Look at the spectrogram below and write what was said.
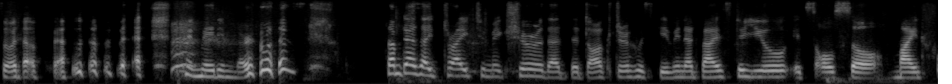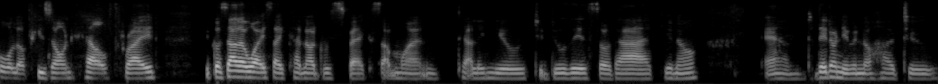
soda fell it made him nervous. Sometimes I try to make sure that the doctor who's giving advice to you, it's also mindful of his own health, right? Because otherwise I cannot respect someone telling you to do this or that, you know, and they don't even know how to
